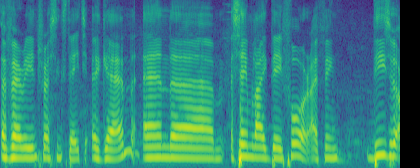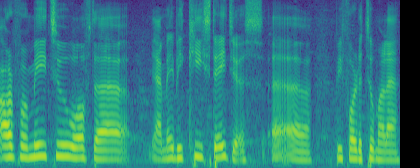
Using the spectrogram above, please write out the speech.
a very interesting stage again, and um, same like day four. I think these are for me two of the yeah maybe key stages uh, before the Tourmalet.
